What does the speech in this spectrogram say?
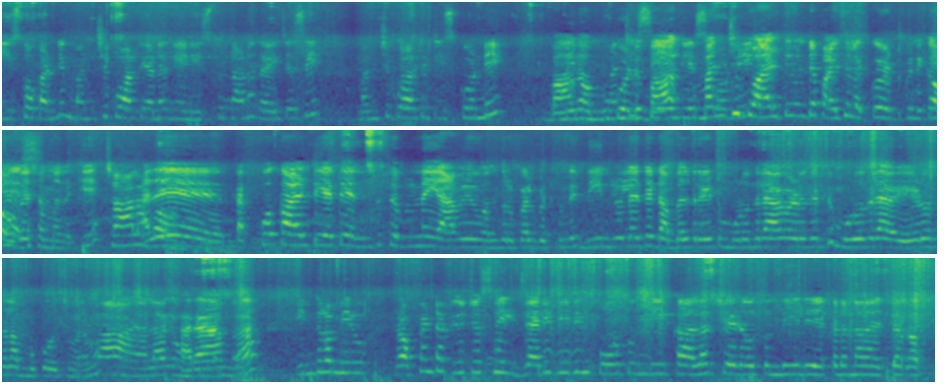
తీసుకోకండి. మంచి క్వాలిటీ అనేది నేను ఇస్తున్నాను. దయచేసి మంచి క్వాలిటీ తీసుకోండి. బాగా అమ్ముకోండి మంచి క్వాలిటీ ఉంటే పైసలు ఎక్కువ పెట్టుకునే అవకాశం మనకి. చాలా అదే తక్కువ క్వాలిటీ అయితే ఎంత సేపు ఉన్నాయి యాభై వంద రూపాయలు పెట్టుకుంటే దీంట్లో అయితే డబల్ రేట్ మూడు వందల యాభై అడిగితే మూడు వందల యాభై ఏడు వందలు అమ్ముకోవచ్చు మనం అలాగే. ఇందులో మీరు రఫ్ అండ్ టఫ్ యూజ్ చేసిన ఈ జరీ వీవింగ్ పోతుంది కలర్ షేడ్ అవుతుంది ఇది ఎక్కడన్నా ఇట్లా రఫ్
